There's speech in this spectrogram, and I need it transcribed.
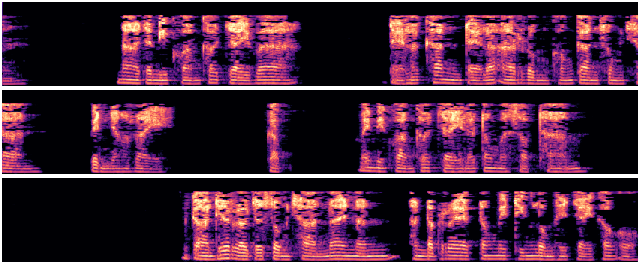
น น่าจะมีความเข้าใจว่า แต่ละขั้นแต่ละอารมณ์ของการทรงฌานเป็นอย่างไร กับไม่มีความเข้าใจแล้วต้องมาสอบถาม การที่เราจะทรงฌานได้นั้น อันดับแรกต้องไม่ทิ้งลมหายใจเข้าออก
